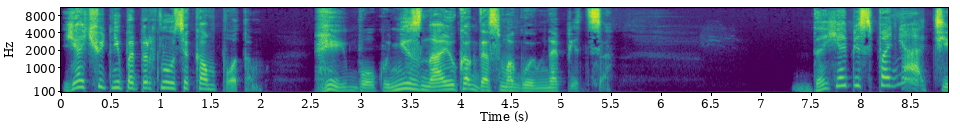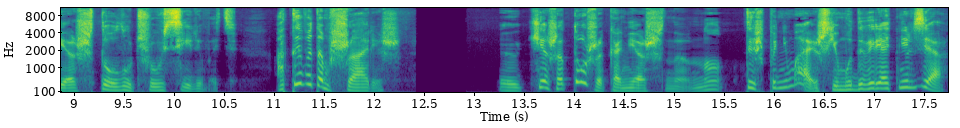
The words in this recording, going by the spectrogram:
Я чуть не поперхнулся компотом. Ей-богу, не знаю, когда смогу им напиться. «Да я без понятия, что лучше усиливать. А ты в этом шаришь. Э, Кеша тоже, конечно, но ты ж понимаешь, ему доверять нельзя.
